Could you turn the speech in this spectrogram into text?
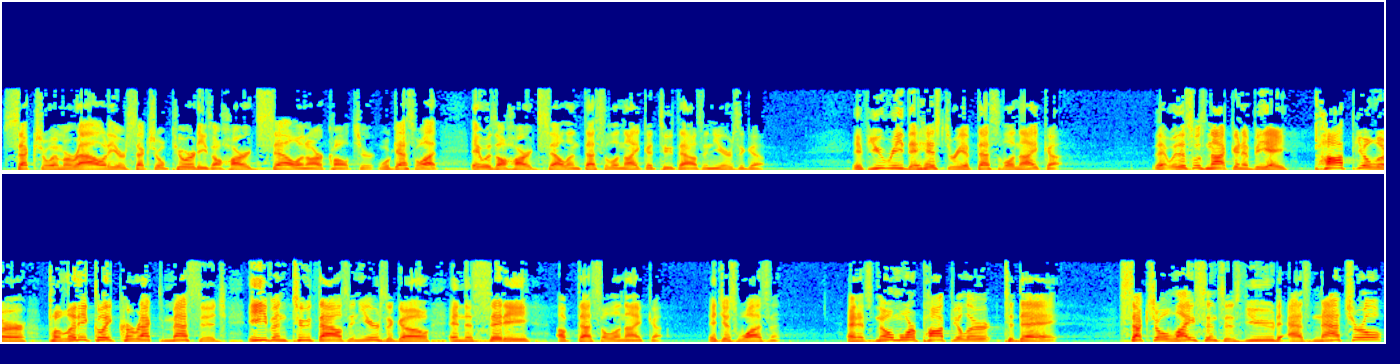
sexual immorality or sexual purity is a hard sell in our culture. Well, guess what? It was a hard sell in Thessalonica 2,000 years ago. If you read the history of Thessalonica, this was not going to be a popular, politically correct message even 2,000 years ago in the city of Thessalonica. It just wasn't. And it's no more popular today. Sexual license is viewed as natural,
